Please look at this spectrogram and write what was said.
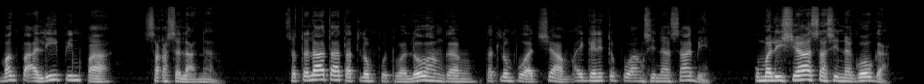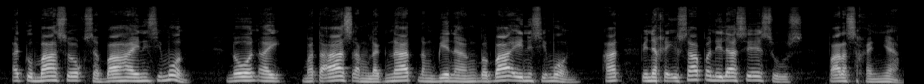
magpaalipin pa sa kasalanan. Sa talata 38 hanggang 30 ay ganito po ang sinasabi. Umalis siya sa sinagoga at pumasok sa bahay ni Simon. Noon ay mataas ang lagnat ng biyanang babae ni Simon at pinakiusapan nila si Jesus para sa kanya.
